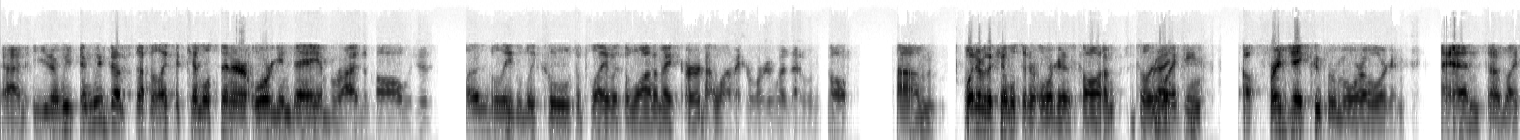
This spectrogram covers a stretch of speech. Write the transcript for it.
and you know, we and we've done stuff at like the Kimmel Center, Organ Day, and Verizon Hall, which is unbelievably cool to play with the Wanamaker or not Wanamaker organ. What is that organ called? Um, whatever the Kimmel Center organ is called. I'm totally Right. blanking. Oh, Fred J. Cooper Memorial organ. And so like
